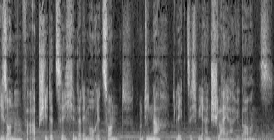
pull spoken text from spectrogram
Die Sonne verabschiedet sich hinter dem Horizont und die Nacht legt sich wie ein Schleier über uns.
